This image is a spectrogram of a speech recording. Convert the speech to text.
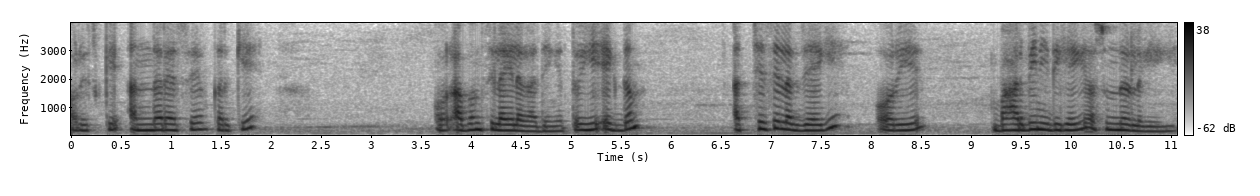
और इसके अंदर ऐसे करके और अब हम सिलाई लगा देंगे। तो ये एकदम अच्छे से लग जाएगी और ये बाहर भी नहीं दिखेगी और सुंदर लगेगी।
